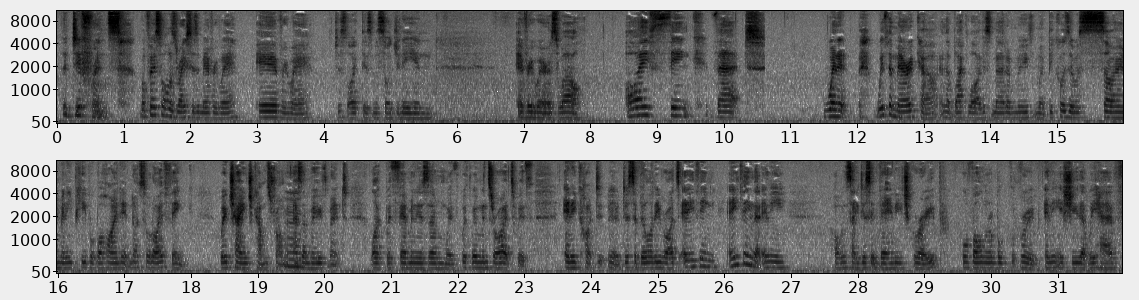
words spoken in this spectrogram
The difference, well, first of all, there's racism everywhere, everywhere, just like there's misogyny and everywhere as well. I think that when it, with America and the Black Lives Matter movement, because there were so many people behind it, and that's what I think where change comes from mm. as a movement, like with feminism, with, with women's rights, with any kind, you know, disability rights, anything, anything that any, I wouldn't say disadvantaged group or vulnerable group, any issue that we have,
